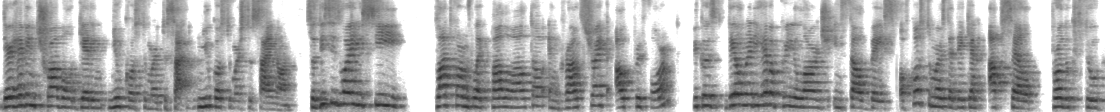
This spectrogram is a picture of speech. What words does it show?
they're having trouble getting new customer to sign, new customers to sign on. So this is why you see platforms like Palo Alto and CrowdStrike outperform because they already have a pretty large installed base of customers that they can upsell products to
